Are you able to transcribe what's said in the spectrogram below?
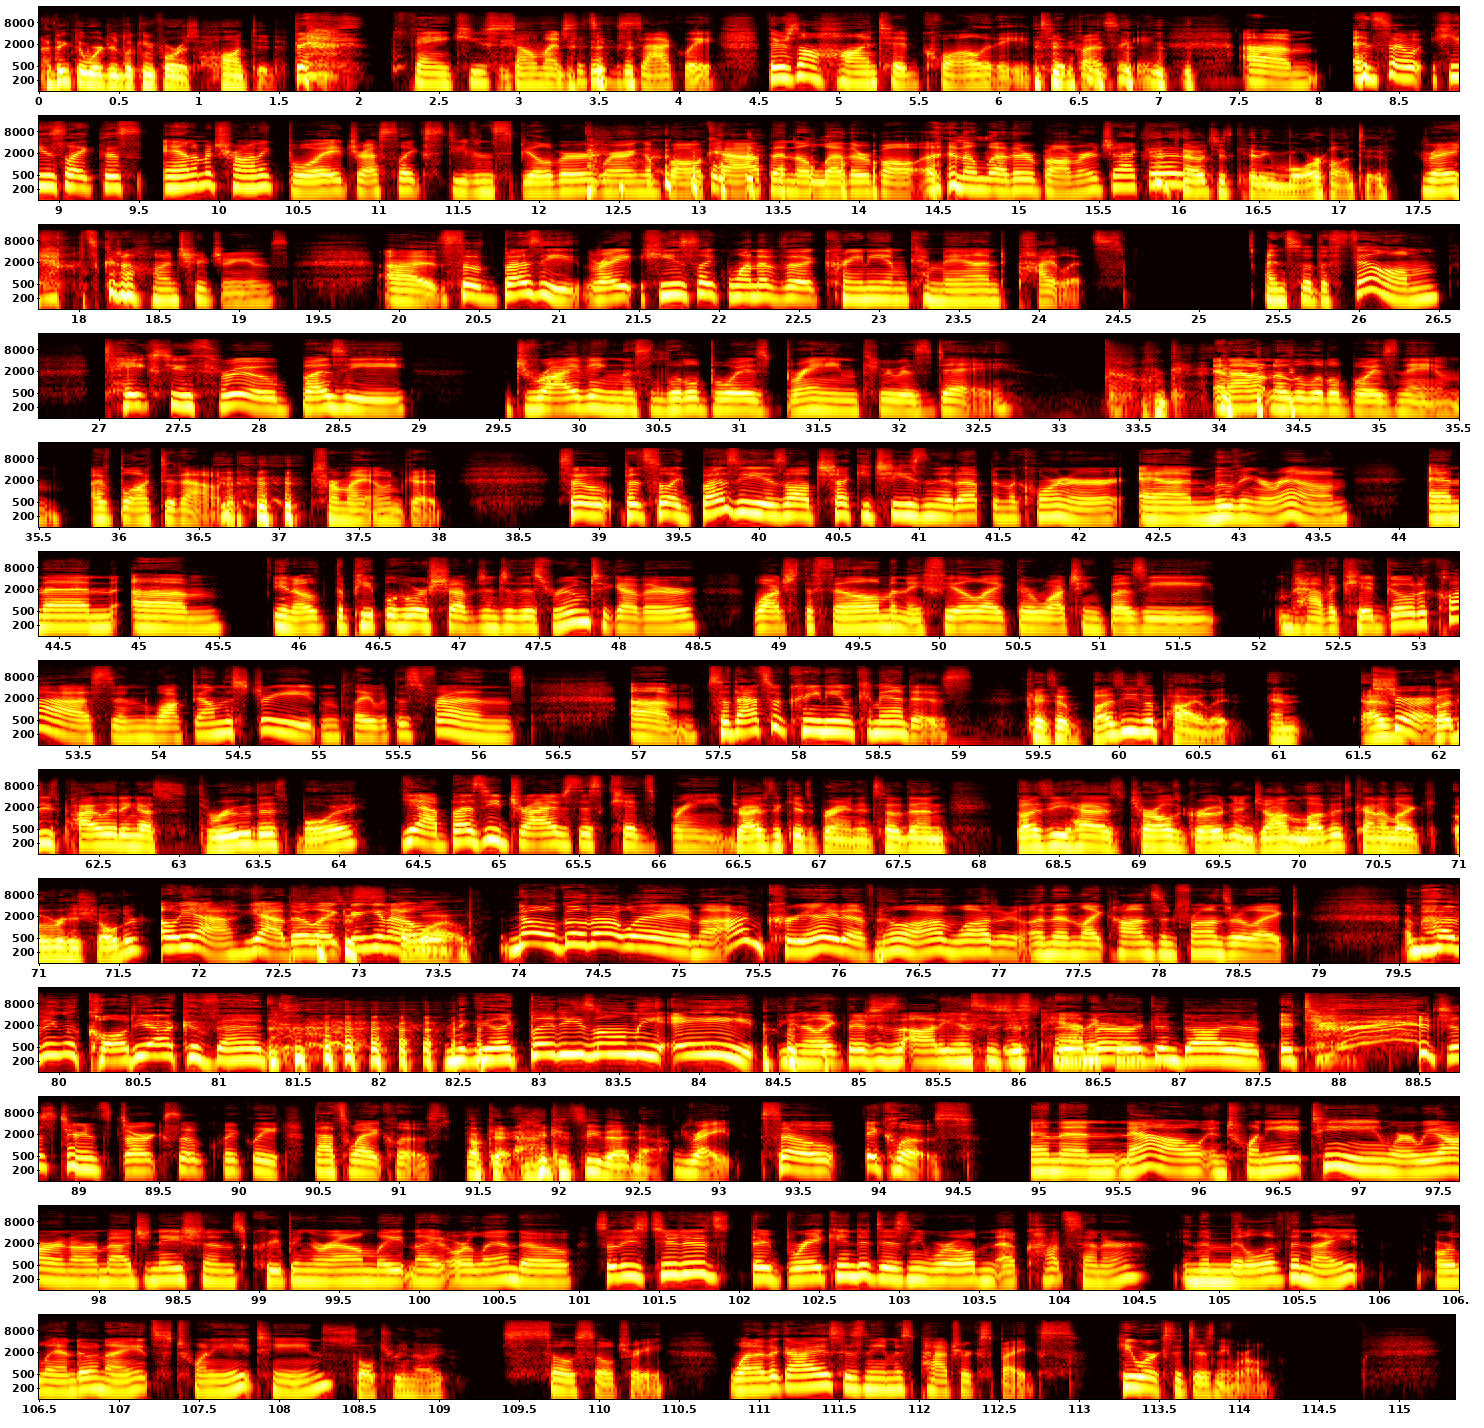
I think the word you're looking for is haunted. Thank you so much. That's exactly. There's a haunted quality to Buzzy. um, and so he's like this animatronic boy dressed like Steven Spielberg, wearing a ball cap and a leather ball and a leather bomber jacket. now it's just getting more haunted. Right? It's gonna haunt your dreams. Uh, so Buzzy, right? He's like one of the Cranium Command pilots, and so the film takes you through Buzzy driving this little boy's brain through his day. Okay. And I don't know the little boy's name. I've blocked it out for my own good. So, but so like Buzzy is all Chuck E. Cheesing it up in the corner and moving around. And then, um, you know, the people who are shoved into this room together watch the film and they feel like they're watching Buzzy have a kid go to class and walk down the street and play with his friends. Um, so that's what Cranium Command is. Okay, so Buzzy's a pilot, and as Sure. Buzzy's piloting us through this boy, Yeah, Buzzy drives this kid's brain. drives the kid's brain, and so then Buzzy has Charles Grodin and Jon Lovitz kind of like over his shoulder. Oh yeah, yeah. They're like, you so know, wild. no, go that way, and I'm creative. No, I'm logical. And then like Hans and Franz are like, I'm having a cardiac event. and they're like, but he's only eight. You know, like there's just the audience is just It's panicking. American diet. It it just turns dark so quickly. That's why it closed. Okay, I can see that now. Right. So it closed. And then now in 2018, where we are in our imaginations creeping around late night Orlando. So these two dudes, they break into Disney World and Epcot Center in the middle of the night, Orlando Nights 2018. Sultry night. So sultry. One of the guys, his name is Patrick Spikes. He works at Disney World.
